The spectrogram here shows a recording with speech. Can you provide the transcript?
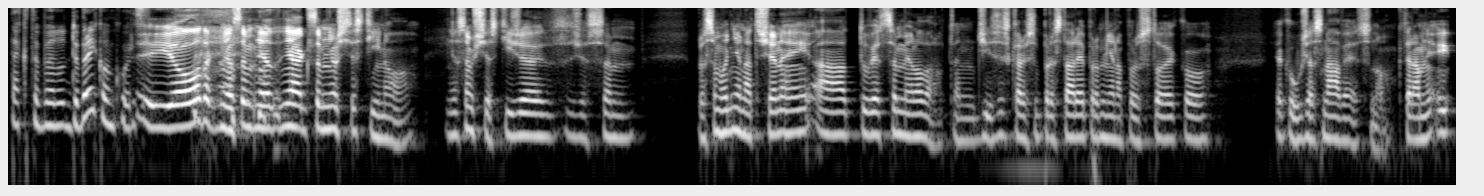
Tak to byl dobrý konkurs. Jo, tak měl jsem, měl, nějak jsem měl štěstí, no. Měl jsem štěstí, že, že jsem, byl jsem hodně nadšený a tu věc jsem miloval. Ten Jesus Christ Superstar je pro mě naprosto jako, jako úžasná věc, no, která mě i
